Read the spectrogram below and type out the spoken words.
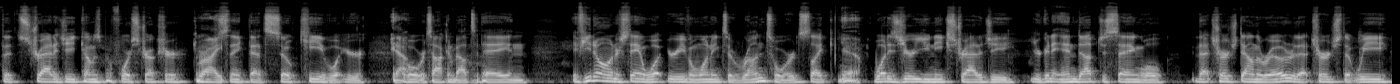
that strategy comes before structure. I Right. just think that's so key of what you're Yeah. of what we're talking about today. And if you don't understand what you're even wanting to run towards, like Yeah. what is your unique strategy, you're going to end up just saying, well, that church down the road or that church that we,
